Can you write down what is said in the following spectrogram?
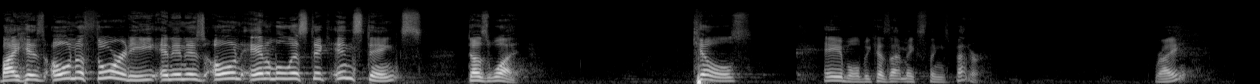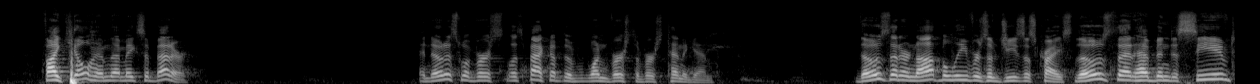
by his own authority and in his own animalistic instincts, does what? Kills Abel because that makes things better. Right? I kill him, that makes it better. And notice what verse, let's back up to one verse to verse 10 again. Those that are not believers of Jesus Christ, those that have been deceived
